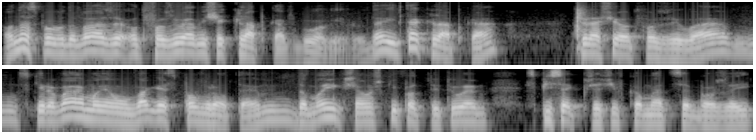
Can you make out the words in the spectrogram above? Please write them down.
ona spowodowała, że otworzyła mi się klapka w głowie. Prawda? I ta klapka która się otworzyła, skierowała moją uwagę z powrotem do mojej książki pod tytułem Spisek przeciwko Matce Bożej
